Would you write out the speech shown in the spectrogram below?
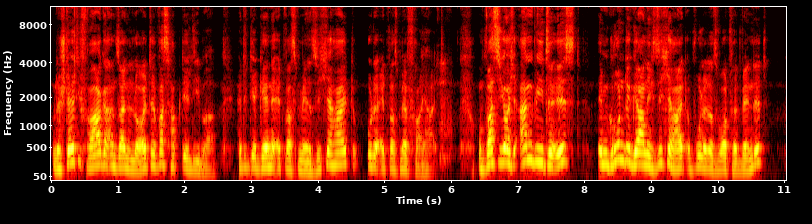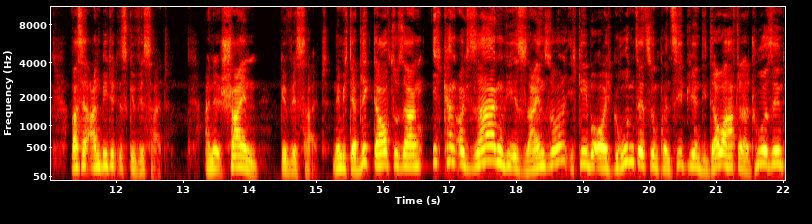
Und er stellt die Frage an seine Leute, was habt ihr lieber? Hättet ihr gerne etwas mehr Sicherheit oder etwas mehr Freiheit? Und was ich euch anbiete, ist im Grunde gar nicht Sicherheit, obwohl er das Wort verwendet. Was er anbietet, ist Gewissheit. Eine Scheingewissheit. Nämlich der Blick darauf zu sagen, ich kann euch sagen, wie es sein soll. Ich gebe euch Grundsätze und Prinzipien, die dauerhafter Natur sind.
